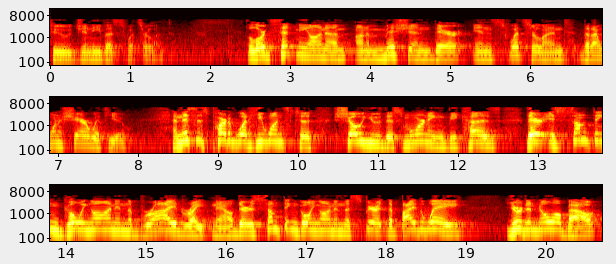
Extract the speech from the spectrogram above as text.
to Geneva, Switzerland. The Lord sent me on a, on a mission there in Switzerland that I want to share with you. And this is part of what he wants to show you this morning because there is something going on in the bride right now. There is something going on in the spirit that, by the way, you're to know about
